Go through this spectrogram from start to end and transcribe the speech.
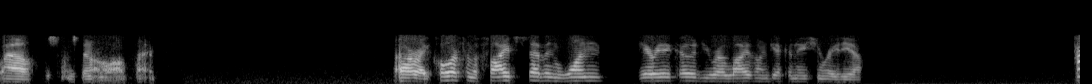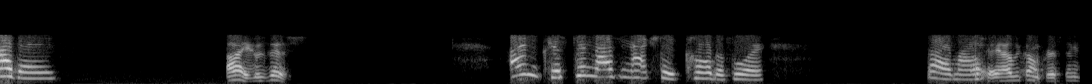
Wow, this one's been on a long time. All right, caller from the 571 area code. You are live on Gecko Nation Radio. Hi, Dave. Hi, who's this? I'm Kristen. I haven't actually called before. Hi, Mike. Okay, how's it going, Kristen?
